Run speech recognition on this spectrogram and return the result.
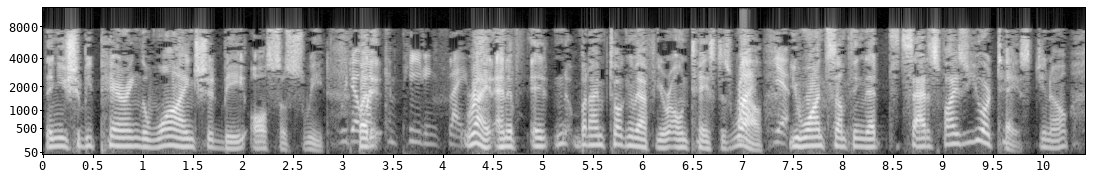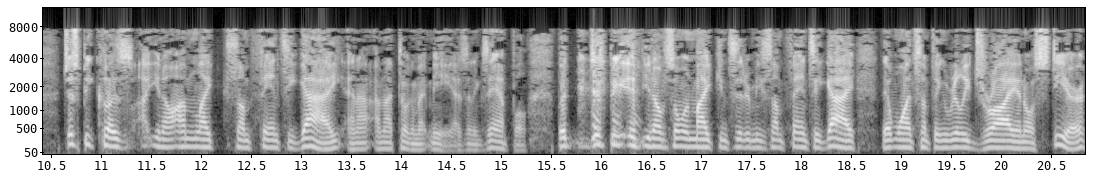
then you should be pairing the wine should be also sweet. We don't But want it- competing flavors. Right, and if it, but I'm talking about for your own taste as well. Right, yeah. You want something that satisfies your taste, you know. Just because uh, you know I'm like some fancy guy, and I, I'm not talking about me as an example, but just be, if you know someone might consider me some fancy guy that wants something really dry and austere,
